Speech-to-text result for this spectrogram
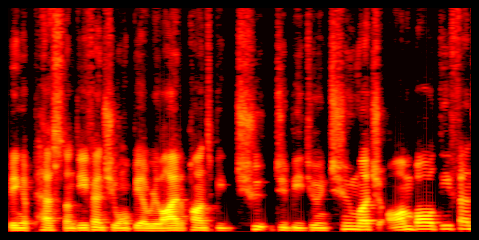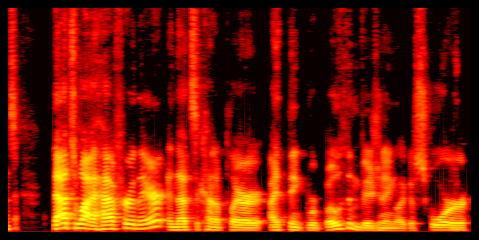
being a pest on defense. She won't be relied upon to be too, to be doing too much on ball defense. That's why I have her there, and that's the kind of player I think we're both envisioning, like a scorer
